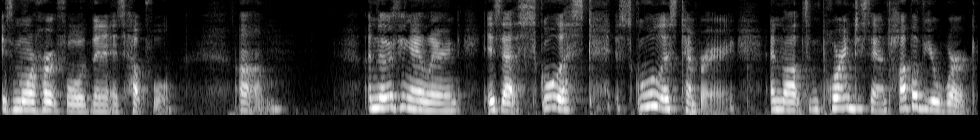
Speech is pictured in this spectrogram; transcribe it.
is more hurtful than it is helpful. Um, another thing I learned is that school is t- school is temporary, and while it's important to stay on top of your work,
